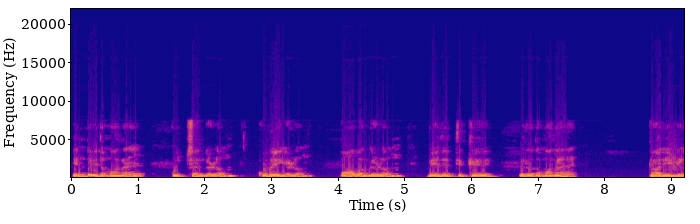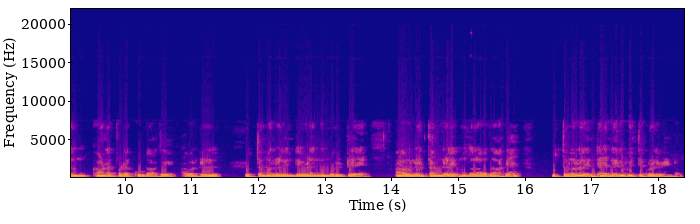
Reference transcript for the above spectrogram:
எந்த விதமான குற்றங்களும் குறைகளும் பாவங்களும் வேதத்துக்கு விரோதமான காரியங்களும் காணப்படக்கூடாது. அவர்கள் உத்தமர்கள் என்று விளங்கும் பொருட்டு அவர்கள் தங்களை முதலாவதாக உத்தமர்கள் என்று நிரூபித்துக் கொள்ள வேண்டும்.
